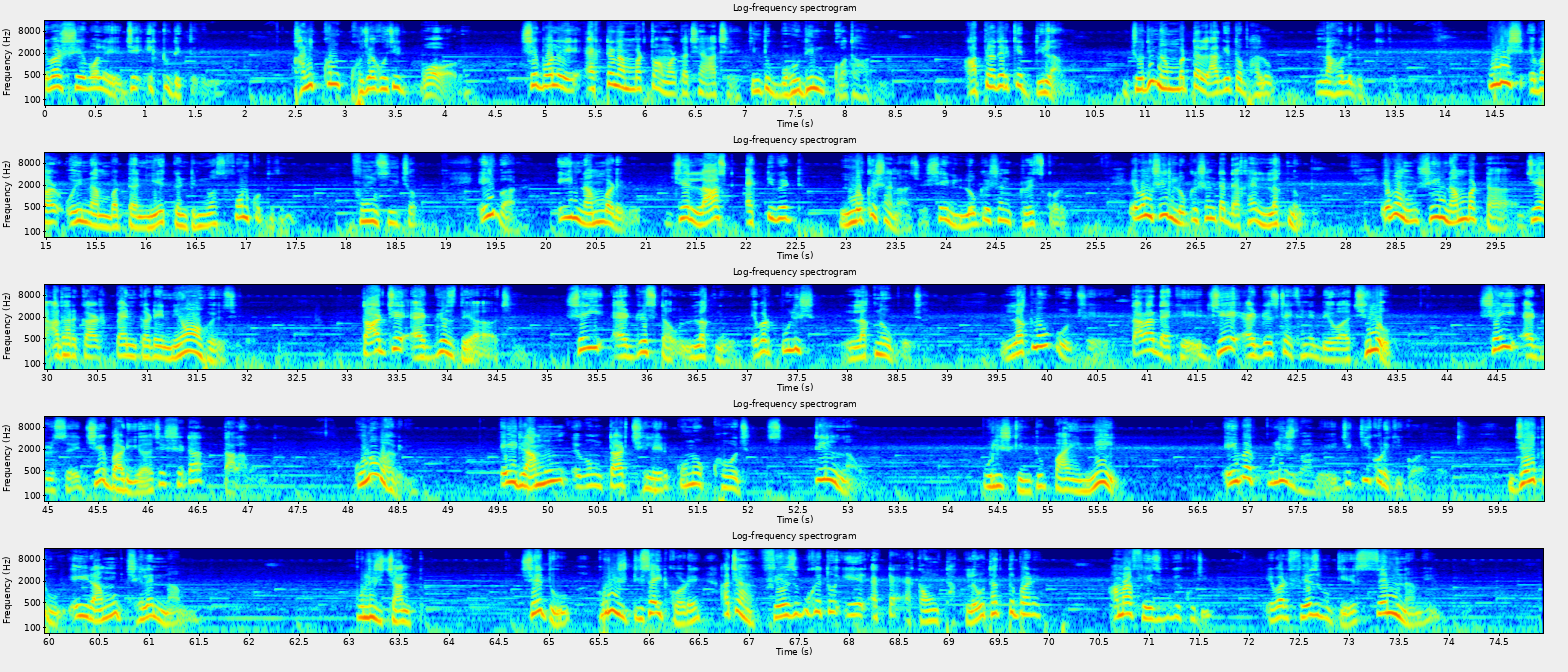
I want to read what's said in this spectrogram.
এবার সে বলে, যে একটু দেখতে দিন। খানিকক্ষণ খোঁজাখুঁজির পর সে বলে, একটা নাম্বার তো আমার কাছে আছে, কিন্তু বহুদিন কথা হয় না। আপনাদেরকে দিলাম। যদি নাম্বারটা লাগে তো ভালো, না হলে দুঃখিত। পুলিশ এবার ওই নাম্বারটা নিয়ে কন্টিনিউয়াস ফোন করতে থাকে। ফোন সুইচ অফ এইবার এই নাম্বারের যে লাস্ট অ্যাক্টিভেট লোকেশান আছে, সেই লোকেশান ট্রেস করে এবং সেই লোকেশানটা দেখায় লখনৌতে। এবং সেই নাম্বারটা যে আধার কার্ড, প্যান কার্ডে নেওয়া হয়েছিল তার যে অ্যাড্রেস দেওয়া আছে, সেই অ্যাড্রেসটাও লখনৌ এবার পুলিশ লখনৌ পৌঁছায়। লখনৌ পৌঁছে তারা দেখে যে অ্যাড্রেসটা এখানে দেওয়া ছিল, সেই অ্যাড্রেসে যে বাড়ি আছে সেটা তালাবন্ধ। কোনোভাবেই এই রামু এবং তার ছেলের কোনো খোঁজ স্টিল নাও পুলিশ কিন্তু পায়নি। এইবার পুলিশ ভাবে যে কি করে কি করা যায়। যেহেতু এই রামুর ছেলের নাম পুলিশ জানত। সেহেতু পুলিশ ডিসাইড করে আচ্ছা ফেসবুকে তো এর একটা অ্যাকাউন্ট থাকলেও থাকতে পারে। আমরা ফেসবুকে খুঁজি। এবার ফেসবুকে সেম নামে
